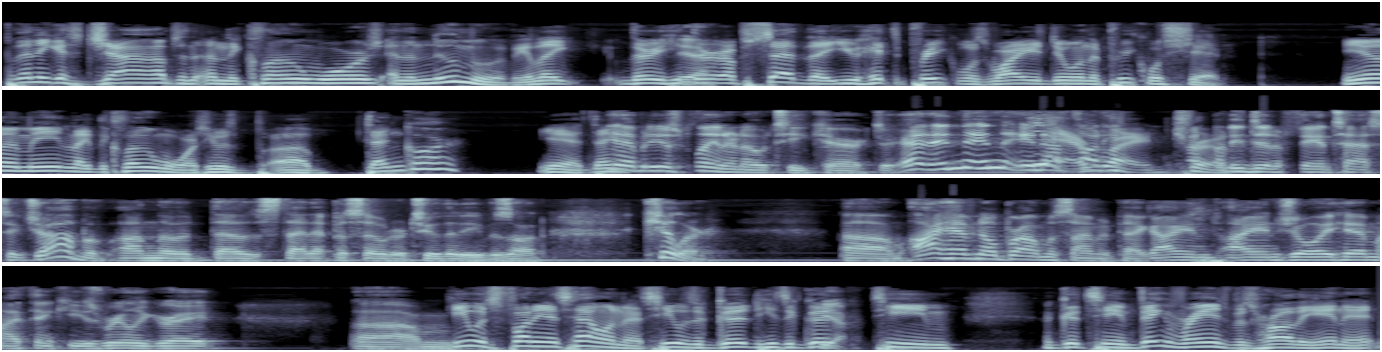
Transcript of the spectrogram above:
but then he gets jobs and, and the Clone Wars and the new movie. Like they're Yeah. they're upset that you hate the prequels. Why are you doing the prequel shit? You know what I mean? Like the Clone Wars. He was uh, Dengar. Yeah, Dengar. Yeah, but he was playing an OT character, and and, and, and I thought right, he. I thought he did a fantastic job of, on the those that episode or two that he was on. Killer. Um, I have no problem with Simon Pegg. I en- I enjoy him. I think he's really great. Um, He was funny as hell in this. He was a good. He's a good Yeah. team. A good team. Ving Rhames was hardly in it.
